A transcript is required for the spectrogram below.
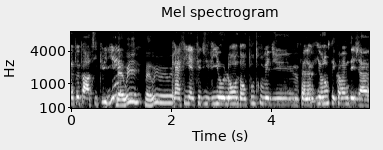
un peu particulier. Ben oui, ben oui, oui, oui. Ma fille, elle fait du violon, donc pour trouver du... Enfin, le violon, c'est quand même déjà...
